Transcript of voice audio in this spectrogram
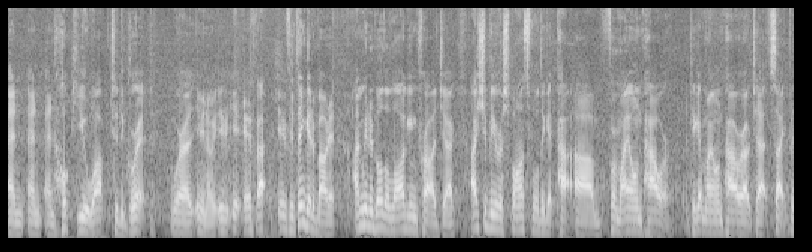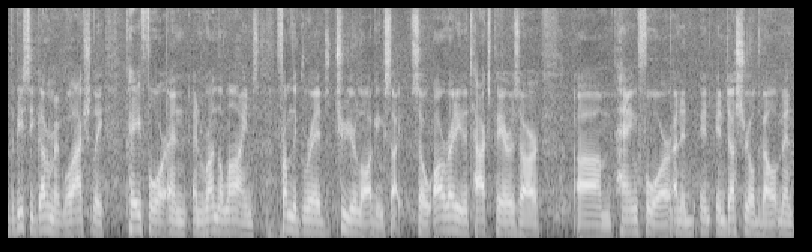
and, and, and hook you up to the grid, where, you know, if, if, if you're thinking about it, I'm going to build a logging project, I should be responsible to get um, for my own power, to get my own power out to that site. But the BC government will actually pay for and, and run the lines from the grid to your logging site. So already the taxpayers are um, paying for an in, in industrial development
